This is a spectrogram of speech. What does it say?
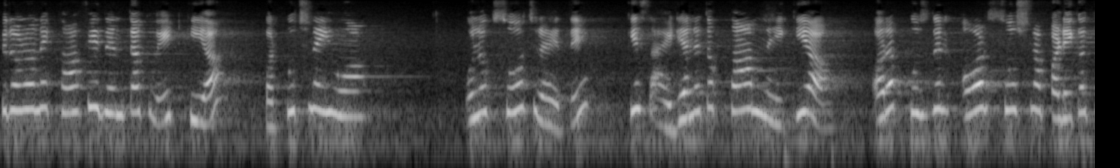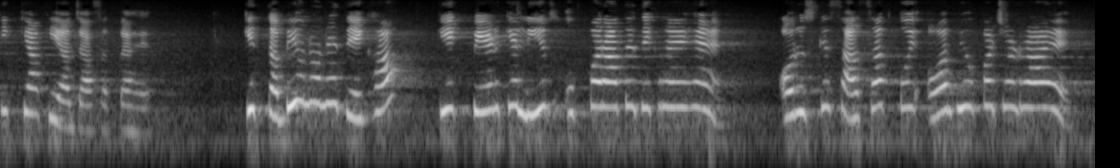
फिर उन्होंने काफ़ी दिन तक वेट किया, पर कुछ नहीं हुआ। वो लोग सोच रहे थे कि इस आइडिया ने तो काम नहीं किया और अब कुछ दिन और सोचना पड़ेगा कि क्या किया जा सकता है। कि तभी उन्होंने देखा कि एक पेड़ के लीव्स ऊपर आते दिख रहे हैं और उसके साथ साथ कोई और भी ऊपर चढ़ रहा है।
